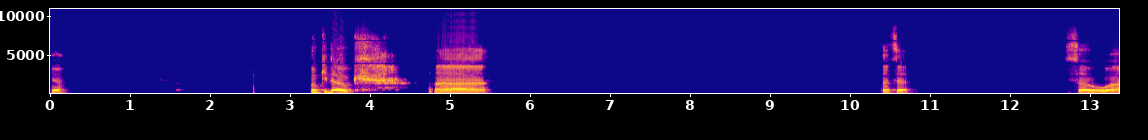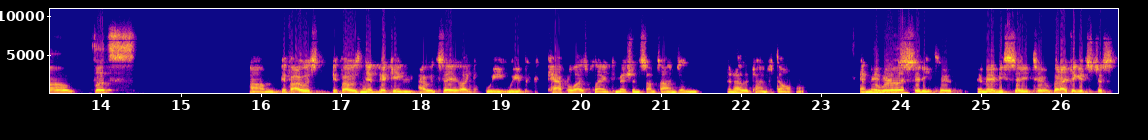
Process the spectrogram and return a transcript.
yeah. Okey doke. Uh, that's it. So um, let's. Um, if I was if I was nitpicking, I would say like we we capitalize planning commission sometimes and and other times don't, and maybe really? city too, and maybe city too. But I think it's just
